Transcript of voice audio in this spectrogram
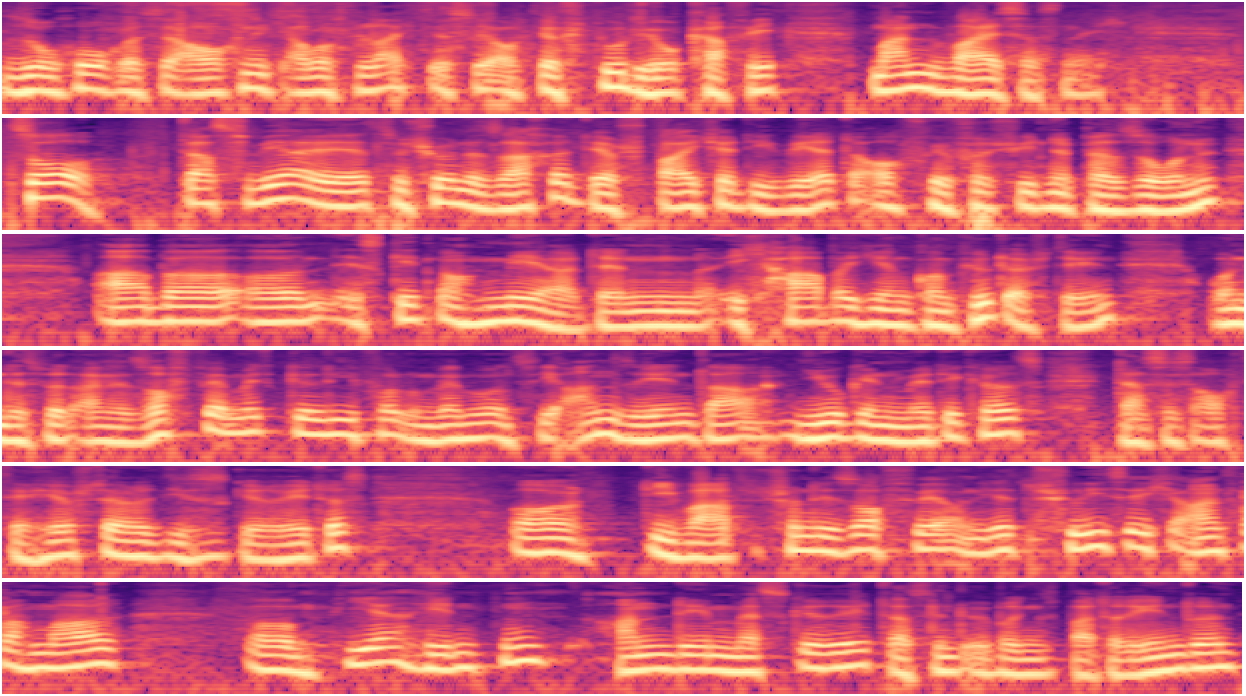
so hoch ist er auch nicht, aber vielleicht ist ja auch der Studio-Kaffee, man weiß es nicht. So, das wäre jetzt eine schöne Sache, der speichert die Werte auch für verschiedene Personen. Aber äh, es geht noch mehr, denn ich habe hier einen Computer stehen und es wird eine Software mitgeliefert. Und wenn wir uns die ansehen, da Newgen Medicals, das ist auch der Hersteller dieses Gerätes, äh, die wartet schon die Software. Und jetzt schließe ich einfach mal hier hinten an dem Messgerät, da sind übrigens Batterien drin,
